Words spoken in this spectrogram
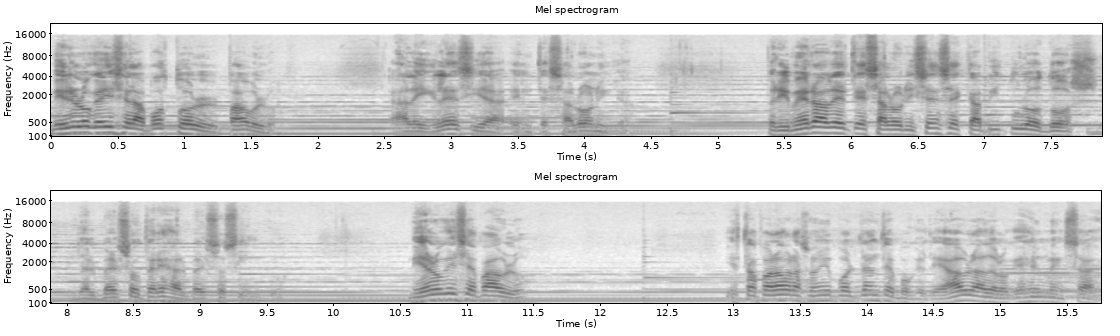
Mire lo que dice el apóstol Pablo a la iglesia en Tesalónica. Primera de Tesalonicenses capítulo 2, del verso 3 al verso 5. Mira lo que dice Pablo. Estas palabras son importantes porque te habla de lo que es el mensaje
